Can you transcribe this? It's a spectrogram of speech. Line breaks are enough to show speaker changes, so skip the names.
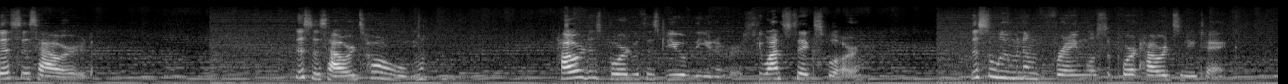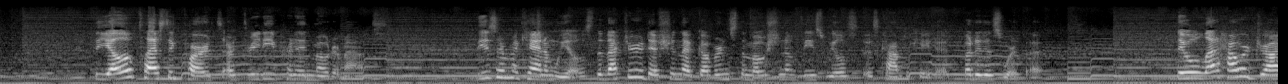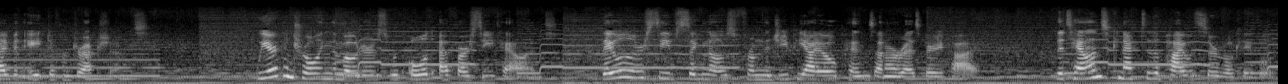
This is Howard. This is Howard's home. Howard is bored with his view of the universe. He wants to explore. This aluminum frame will support Howard's new tank. The yellow plastic parts are 3D printed motor mounts. These are Mecanum wheels. The vector addition that governs the motion of these wheels is complicated, but it is worth it. They will let Howard drive in eight different directions. We are controlling the motors with old FRC talons. They will receive signals from the GPIO pins on our Raspberry Pi. The talons connect to the Pi with servo cables.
